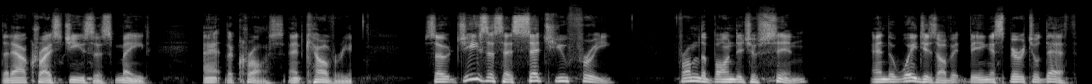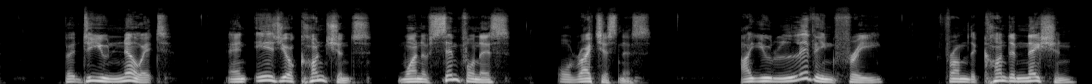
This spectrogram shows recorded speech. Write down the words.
that our Christ Jesus made at the cross at Calvary. So Jesus has set you free from the bondage of sin and the wages of it being a spiritual death. But do you know it? And is your conscience one of sinfulness or righteousness? Are you living free from the condemnation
